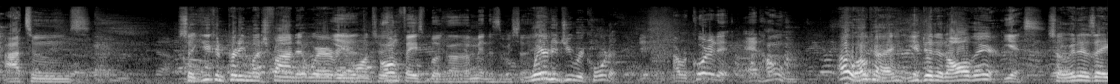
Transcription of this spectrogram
iTunes. So you can pretty much find it wherever Yeah, you want to on Facebook. Uh, I meant to say. where did you record it I recorded it at home. oh okay you did it all there Yes. So it is a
